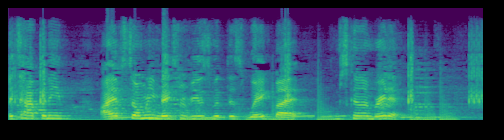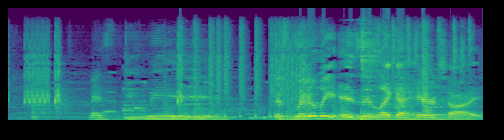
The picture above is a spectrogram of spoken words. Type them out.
It's happening. I have so many mixed reviews with this wig, but I'm just gonna braid it. Let's do it. This literally isn't like a hair tie.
